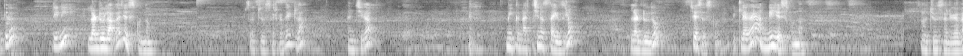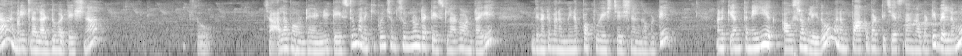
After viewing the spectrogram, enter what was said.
ఇప్పుడు దీన్ని లడ్డూలాగా చేసుకుందాం. సో చూసారు కదా ఇట్లా మంచిగా మీకు నచ్చిన సైజులో లడ్డూలు చేసేసుకుందాం. ఇట్లాగే అన్నీ చేసుకుందాం. సో చూసారు కదా అన్నీ ఇట్లా లడ్డు పట్టేసిన. సో చాలా బాగుంటాయండి టేస్ట్. మనకి కొంచెం సున్నుండ టేస్ట్ లాగా ఉంటాయి. ఎందుకంటే మనం మినప్పప్పు వేస్ట్ చేసినాం కాబట్టి మనకి అంత నెయ్యి అవసరం లేదు. మనం పాకబట్టి చేస్తాం కాబట్టి బెల్లము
